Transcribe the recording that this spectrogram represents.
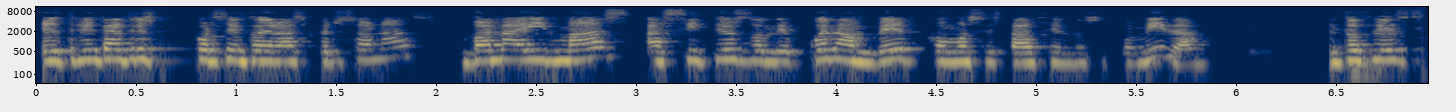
el 33% de las personas van a ir más a sitios donde puedan ver cómo se está haciendo su comida. Entonces,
